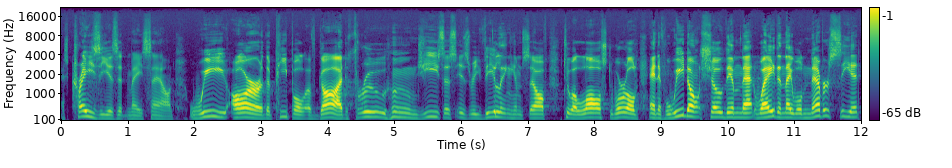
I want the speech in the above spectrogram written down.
As crazy as it may sound, we are the people of God through whom Jesus is revealing himself to a lost world. And if we don't show them that way, then they will never see it.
